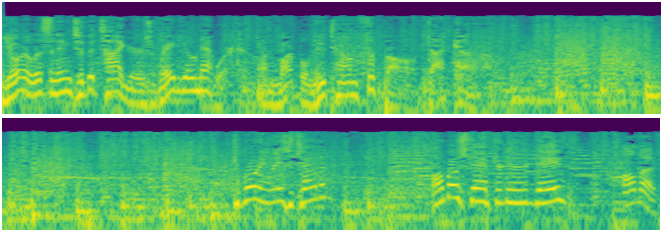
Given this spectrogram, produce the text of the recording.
You're listening to the Tigers Radio Network on MarpleNewtownFootball.com. Good morning, ladies and gentlemen. Almost afternoon, Dave. Almost.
